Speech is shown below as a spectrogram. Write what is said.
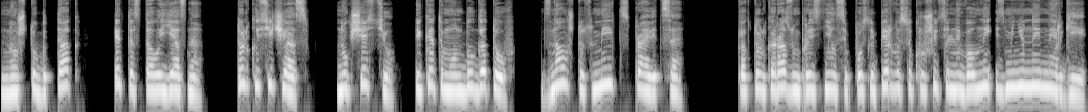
но чтобы так, это стало ясно только сейчас. Но, к счастью, и к этому он был готов. Знал, что сумеет справиться. Как только разум прояснился после первой сокрушительной волны измененной энергии,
